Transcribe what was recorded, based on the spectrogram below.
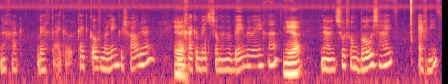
En dan ga ik wegkijken. Kijk ik over mijn linker schouder. En dan Ja. ga ik een beetje zo met mijn been bewegen. Ja. En een soort van boosheid. Echt niet.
